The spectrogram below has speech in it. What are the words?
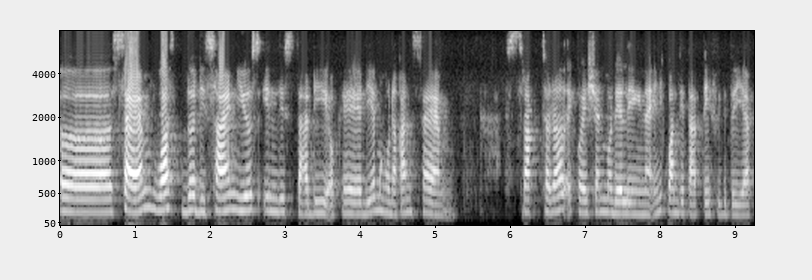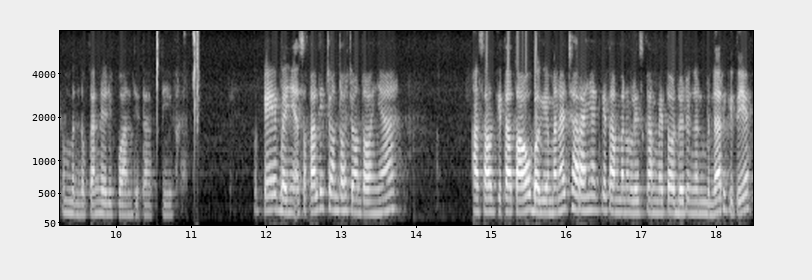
uh, SAM was the design used in this study. Oke, okay, dia menggunakan SAM. Structural Equation Modeling. Nah, ini kuantitatif gitu ya, pembentukan dari kuantitatif. Oke, okay, banyak sekali contoh-contohnya. Asal kita tahu bagaimana caranya kita menuliskan metode dengan benar gitu ya.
